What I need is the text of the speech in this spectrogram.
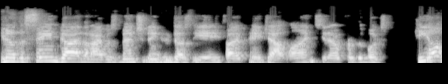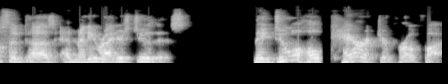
You know, the same guy that I was mentioning who does the 85 page outlines, you know, for the books, he also does, and many writers do this. They do a whole character profile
